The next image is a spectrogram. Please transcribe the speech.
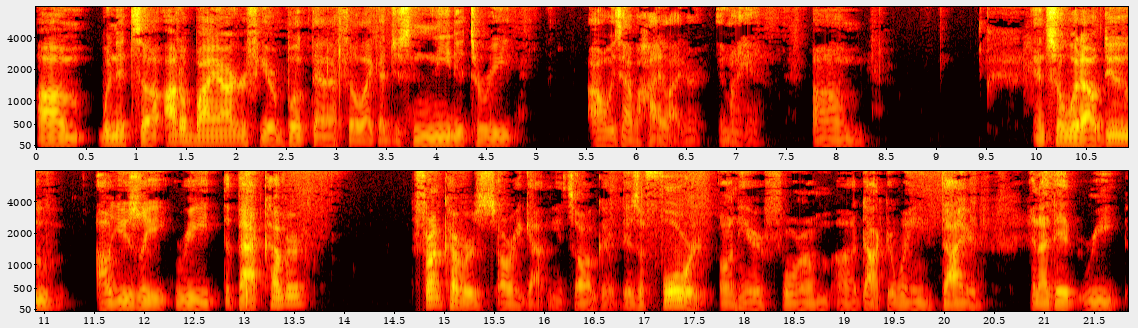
Um, when it's an autobiography or book that I feel like I just needed to read, I always have a highlighter in my hand. Um, and so what I'll do, I'll usually read the back cover. The front cover's already got me. It's all good. There's a forward on here from uh, Dr. Wayne Dyer, and I did read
